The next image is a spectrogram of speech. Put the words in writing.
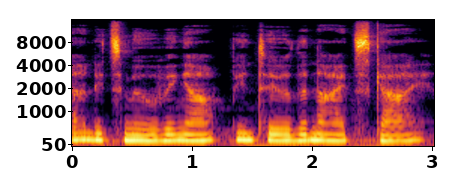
And it's moving up into the night sky.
